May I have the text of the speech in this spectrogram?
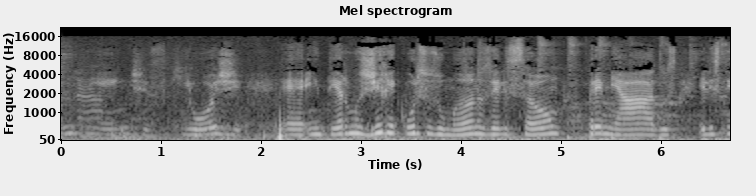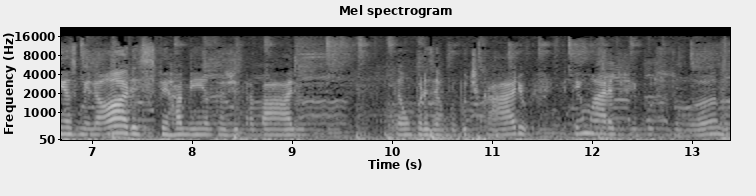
em clientes que hoje, é, em termos de recursos humanos, eles são premiados, eles têm as melhores ferramentas de trabalho. Então, por exemplo, o Boticário, ele tem uma área de recursos humanos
